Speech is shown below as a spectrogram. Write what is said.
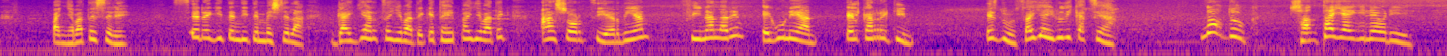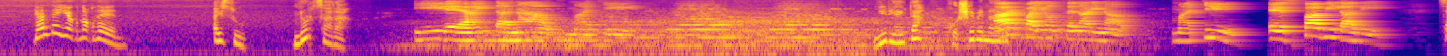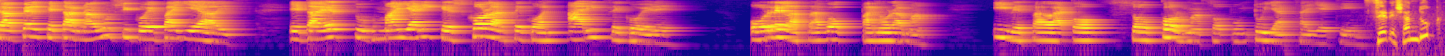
Baina batez ere, zer egiten diten bestela, gai hartzaile batek eta epaile batek asortzi erdian, finalaren egunean, elkarrekin. Ez du, zaila irudikatzea. Norduk, santaia egile hori. Galdeiok norden. Aizu, nor zara? Ire aita nau, Mati. Niri aita, Josebena... Arpa jotzen ari nau. Mati, espabiladi. Txapelketa nagusiko epailea ez. Eta ez duk maiarik eskolartekoan aritzeko ere. Horrela zago panorama. Ibezalako zokormazo puntu jartzaiekin. Zer esan duk?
